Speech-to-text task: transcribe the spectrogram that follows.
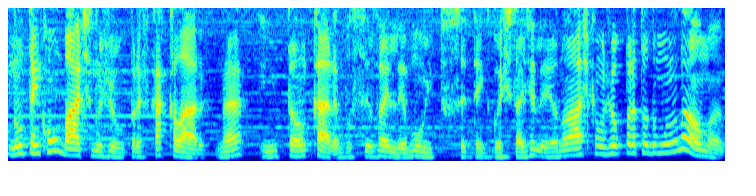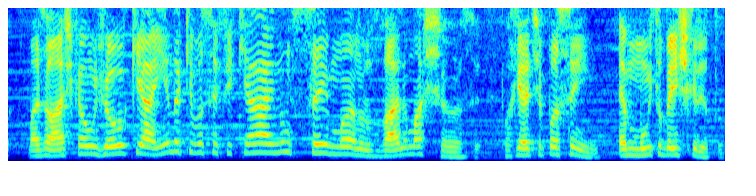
Não tem combate no jogo, para ficar claro, né? Então, cara, você vai ler muito, você tem que gostar de ler. Eu não acho que é um jogo para todo mundo não, mano. Mas eu acho que é um jogo que ainda que você fique, ai, não sei, mano, vale uma chance. Porque é tipo assim, é muito bem escrito.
